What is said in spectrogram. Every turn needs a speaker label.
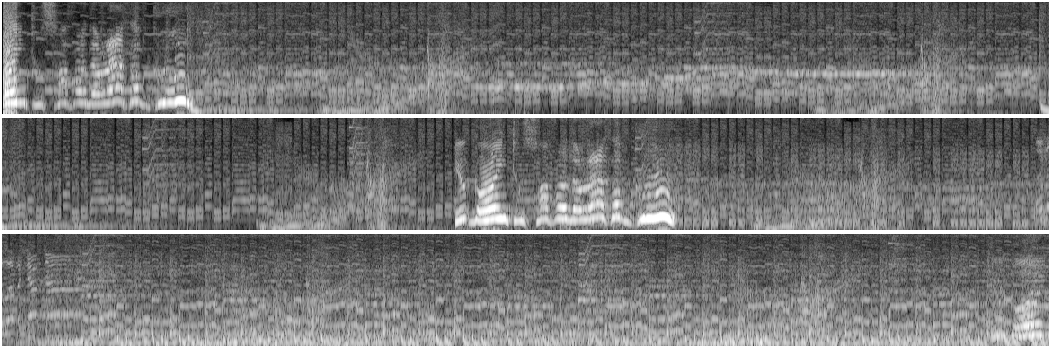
Speaker 1: Going to suffer the wrath of Gru! You're going to suffer the wrath of Gru!
Speaker 2: Level 11 jump jump!
Speaker 1: You're going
